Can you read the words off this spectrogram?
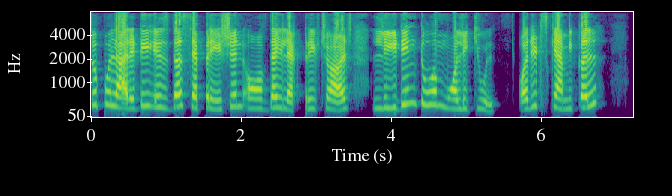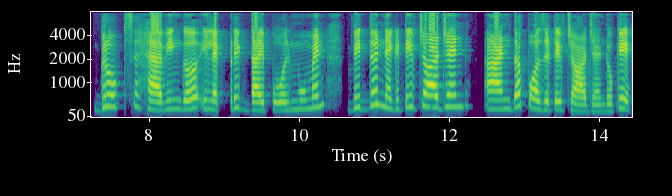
So polarity is the separation of the electric charge leading to a molecule or its chemical groups having a electric dipole moment with the negative charge end and the positive charge end okay?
